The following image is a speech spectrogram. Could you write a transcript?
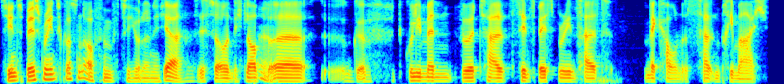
Zehn Space Marines kosten auch 50, oder nicht? Ja, siehst du, und ich glaube, äh, G- Gulliman wird halt 10 Space Marines halt weghauen. Das ist halt ein Primarch.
